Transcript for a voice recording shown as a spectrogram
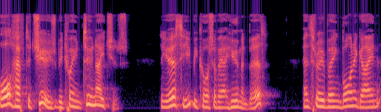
All have to choose between two natures the earthy because of our human birth, and through being born again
